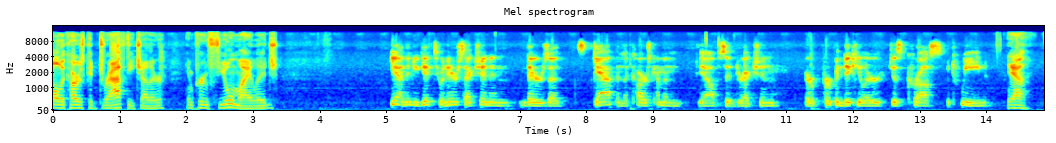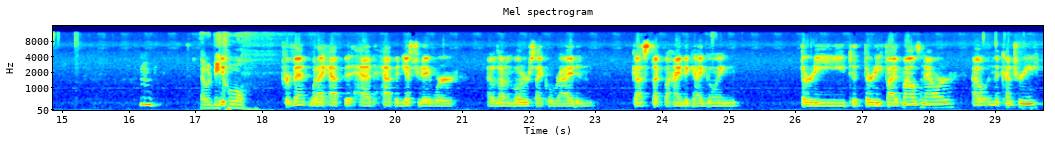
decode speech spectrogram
all the cars could draft each other, improve fuel mileage. Yeah, and then you get to an intersection and there's a gap and the cars coming the opposite direction or perpendicular, just cross between. Yeah. Hmm. That would be It- cool. prevent what I hap- had happen yesterday, where I was on a motorcycle ride and got stuck behind a guy going 30 to 35 miles an hour out in the country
